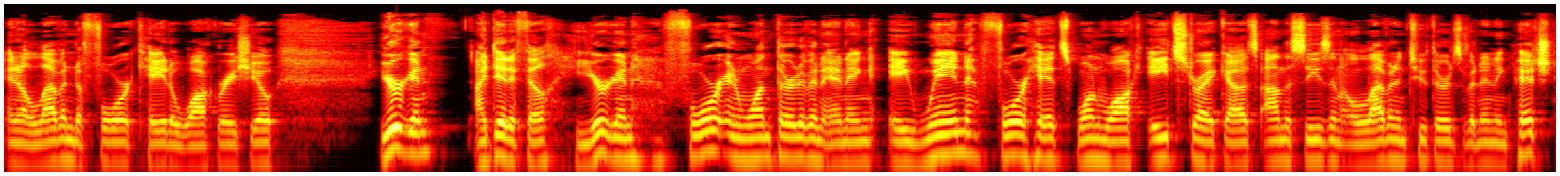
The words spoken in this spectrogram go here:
and 11 to 4 K to walk ratio. Jurgen, I did it, Phil. Jurgen, four and one third of an inning, a win, four hits, one walk, eight strikeouts on the season, 11 and two thirds of an inning pitched,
